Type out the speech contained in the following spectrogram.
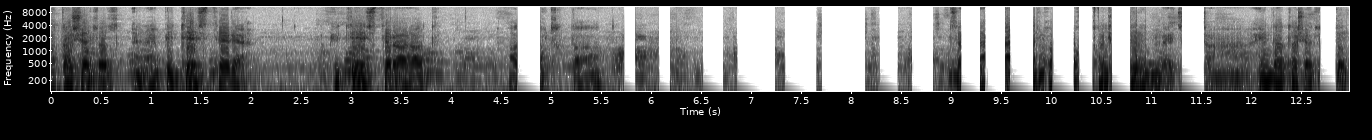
одоо шилбэл энэ BTS дээр BTS дээр ороод олдохдоо За одоо шилбэл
